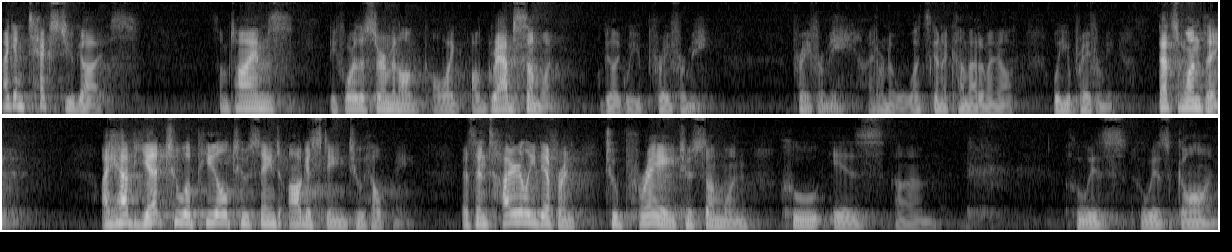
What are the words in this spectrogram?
I can text you guys. Sometimes before the sermon, I'll, I'll, like, I'll grab someone. I'll be like, Will you pray for me? Pray for me. I don't know what's going to come out of my mouth. Will you pray for me? That's one thing. I have yet to appeal to St. Augustine to help me. That's entirely different to pray to someone who is, um, who is, who is gone.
